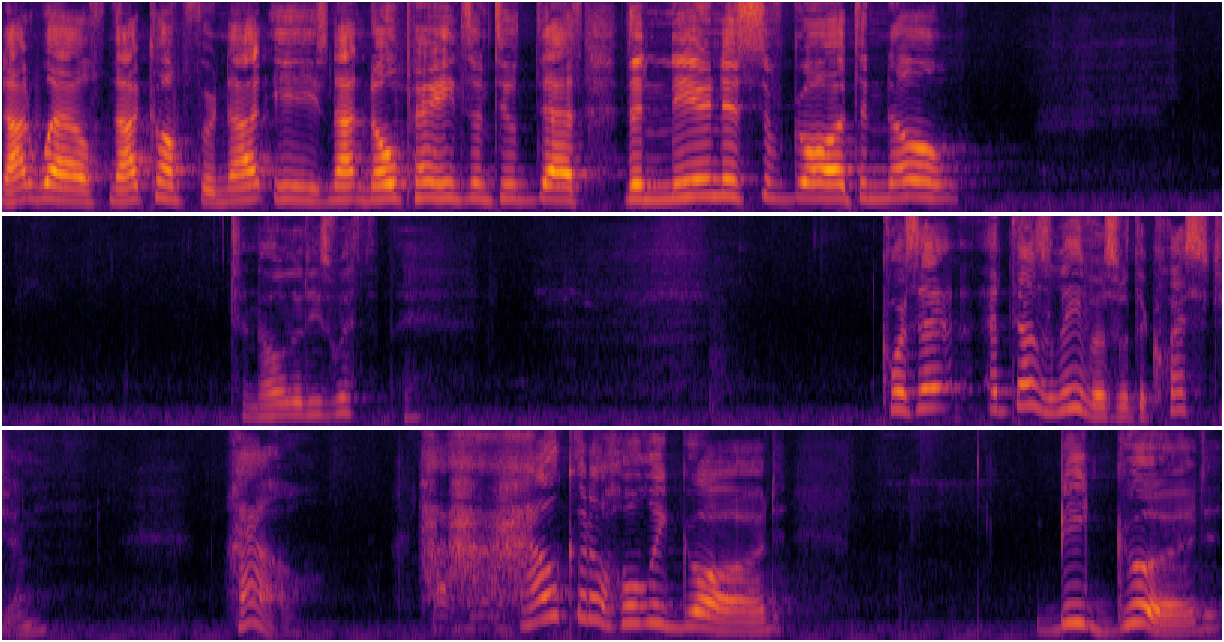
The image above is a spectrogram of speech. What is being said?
Not wealth, not comfort, not ease, not no pains until death. The nearness of God to know. To know that He's with course, that, that does leave us with the question how? How could a holy God be good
